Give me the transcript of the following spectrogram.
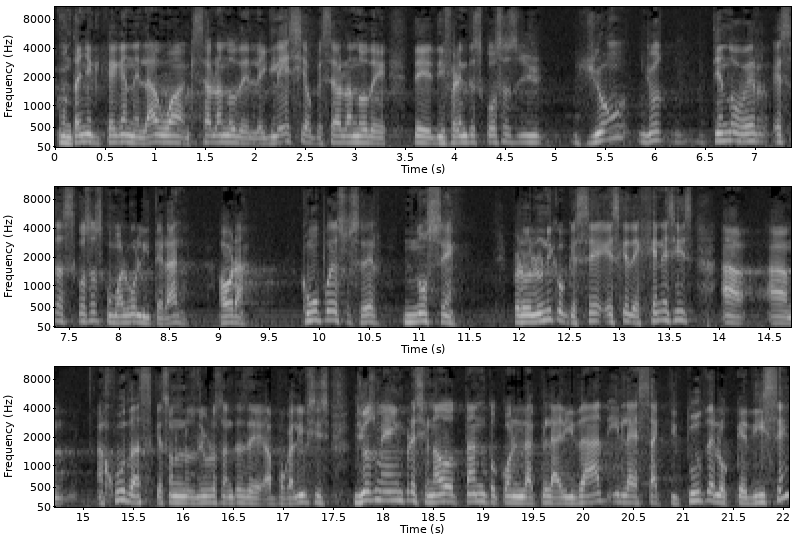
montaña que caiga en el agua, que esté hablando de la iglesia o que esté hablando de, diferentes cosas. Yo, yo tiendo a ver esas cosas como algo literal. Ahora, ¿cómo puede suceder? No sé. Pero lo único que sé es que de Génesis a, Judas, que son los libros antes de Apocalipsis, Dios me ha impresionado tanto con la claridad y la exactitud de lo que dice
